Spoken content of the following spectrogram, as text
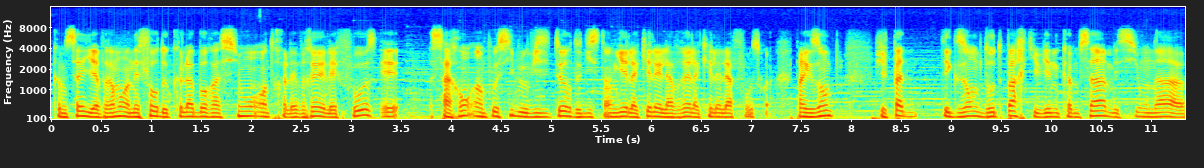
Comme ça, il y a vraiment un effort de collaboration entre les vraies et les fausses et ça rend impossible aux visiteurs de distinguer laquelle est la vraie, laquelle est la fausse. Quoi. Par exemple, j'ai pas d'exemple d'autres parcs qui viennent comme ça, mais si on a, euh,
